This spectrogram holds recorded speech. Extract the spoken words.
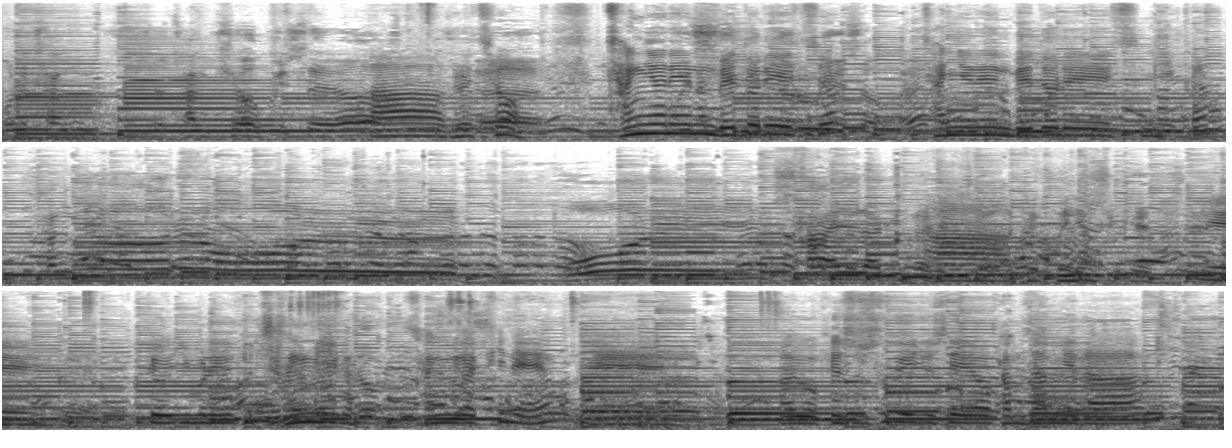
오늘 장, 장치하고 있어요. 아, 그렇죠. 네. 작년에는 몇 월에 했죠? 네? 작년에는 몇 월에 했습니까? 작년은 올, 올 4일 날인가 아. 그렇군요. 했지. 예. 또 이번에는 또 장미가, 장미가 피네요. 예. 수고해 주세요. 감사합니다.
